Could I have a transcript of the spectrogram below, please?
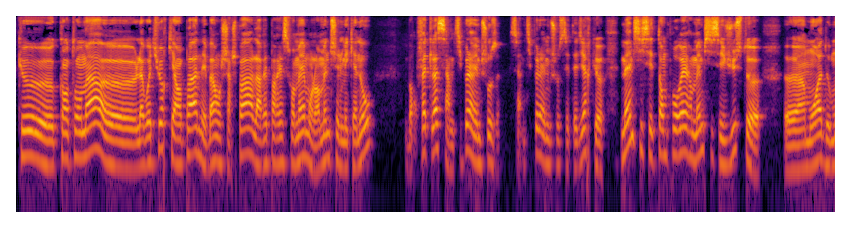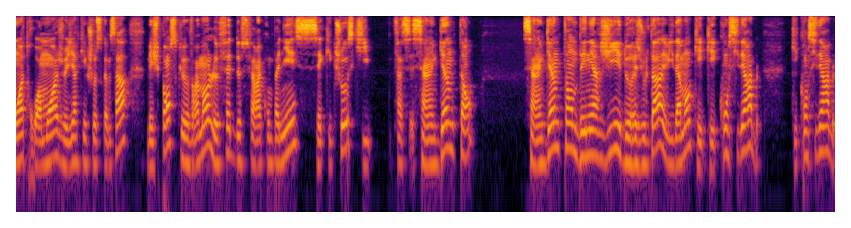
Que quand on a la voiture qui est en panne, et eh ben on cherche pas à la réparer soi-même, on l'emmène chez le mécano bah, en fait là c'est un petit peu la même chose. C'est un petit peu la même chose, c'est-à-dire que même si c'est temporaire, même si c'est juste euh, un mois, deux mois, trois mois, je veux dire quelque chose comme ça, mais je pense que vraiment le fait de se faire accompagner, c'est quelque chose qui, enfin c'est un gain de temps, c'est un gain de temps, d'énergie et de résultats évidemment qui est, considérable qui est considérable.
